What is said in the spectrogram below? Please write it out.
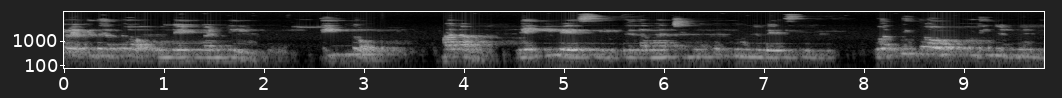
ప్రమిదతో ఉండేటువంటి దీంట్లో మనం నెయ్యి వేసి లేదా మంచి నూనె నూనె వేసి ఒత్తితో కూడినటువంటి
